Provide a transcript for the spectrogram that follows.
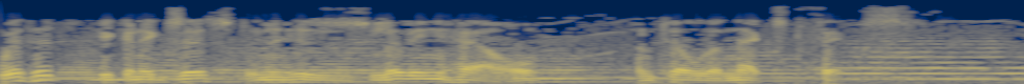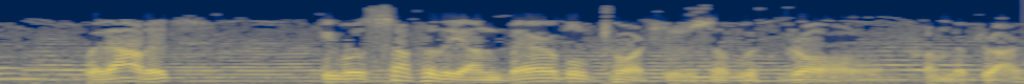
With it, he can exist in his living hell until the next fix. Without it, he will suffer the unbearable tortures of withdrawal from the drug.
